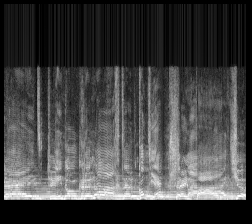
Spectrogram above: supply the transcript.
rijdt in donkere nachten. Komt ie, hè? Op zijn paardje,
